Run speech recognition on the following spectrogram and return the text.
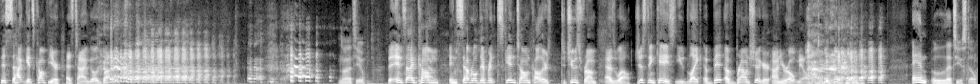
this sock gets comfier as time goes by. No, that's you. The inside come in several different skin tone colors to choose from as well, just in case you'd like a bit of brown sugar on your oatmeal. And ooh, that's you still.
